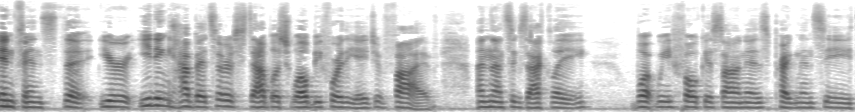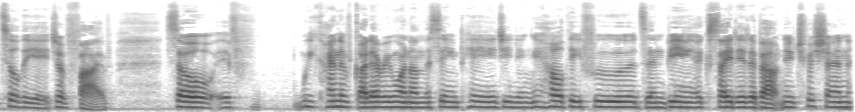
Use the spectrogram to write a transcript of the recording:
infants that your eating habits are established well before the age of five. And that's exactly what we focus on is pregnancy till the age of five. So if we kind of got everyone on the same page, eating healthy foods and being excited about nutrition,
